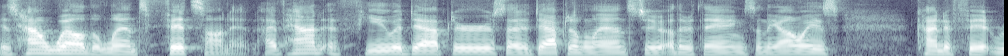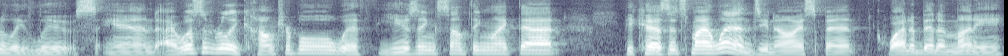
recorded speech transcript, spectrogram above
is how well the lens fits on it. I've had a few adapters that adapted a lens to other things and they always kind of fit really loose. And I wasn't really comfortable with using something like that because it's my lens, you know, I spent quite a bit of money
